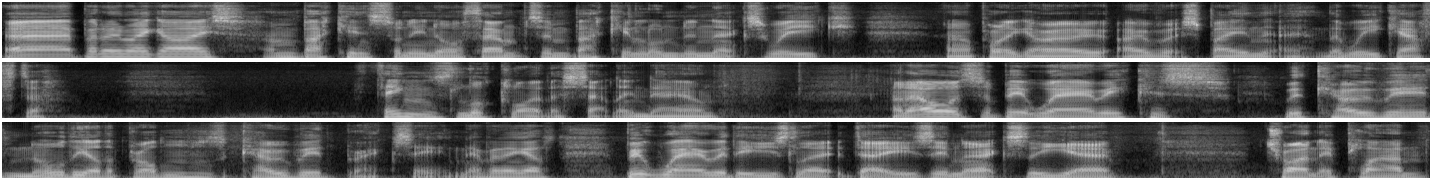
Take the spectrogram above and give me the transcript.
Uh, but anyway guys, I'm back in sunny Northampton, back in London next week. I'll probably go over at Spain the week after. Things look like they're settling down. I know I was a bit wary because with COVID and all the other problems, COVID, Brexit, and everything else. A bit wary these days in actually uh, trying to plan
